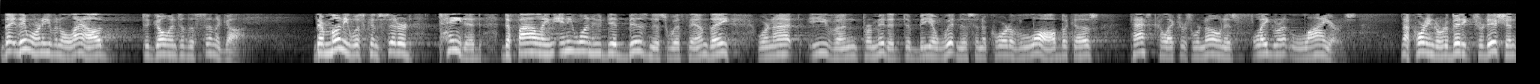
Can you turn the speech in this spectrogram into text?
They, they weren't even allowed to go into the synagogue. Their money was considered tainted, defiling anyone who did business with them. They were not even permitted to be a witness in a court of law because tax collectors were known as flagrant liars. Now, according to rabbinic tradition,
